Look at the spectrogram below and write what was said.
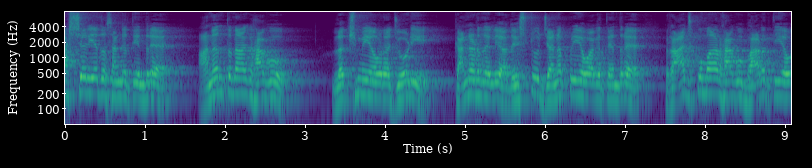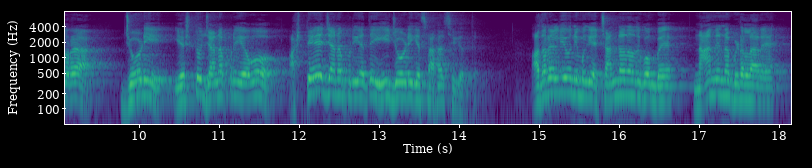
ಆಶ್ಚರ್ಯದ ಸಂಗತಿ ಅಂದರೆ ಅನಂತನಾಗ್ ಹಾಗೂ ಲಕ್ಷ್ಮಿ ಅವರ ಜೋಡಿ ಕನ್ನಡದಲ್ಲಿ ಅದೆಷ್ಟು ಜನಪ್ರಿಯವಾಗುತ್ತೆ ಅಂದರೆ ರಾಜ್ಕುಮಾರ್ ಹಾಗೂ ಭಾರತೀಯವರ ಜೋಡಿ ಎಷ್ಟು ಜನಪ್ರಿಯವೋ ಅಷ್ಟೇ ಜನಪ್ರಿಯತೆ ಈ ಜೋಡಿಗೆ ಸಹ ಸಿಗುತ್ತೆ. ಅದರಲ್ಲಿಯೂ ನಿಮಗೆ ಚಂದನದ ಗೊಂಬೆ, ನಾನಿನ ಬಿಡಲಾರೆ,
